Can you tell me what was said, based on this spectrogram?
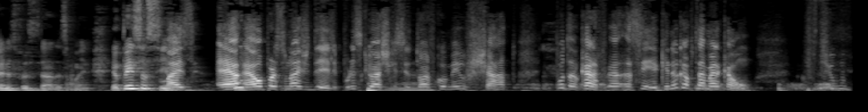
Férias Frustradas com ele. Eu penso assim. Mas é o... é o personagem dele. Por isso que eu acho que esse Thor ficou meio chato. Puta, cara, assim, é que nem o Capitão América 1. Filme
